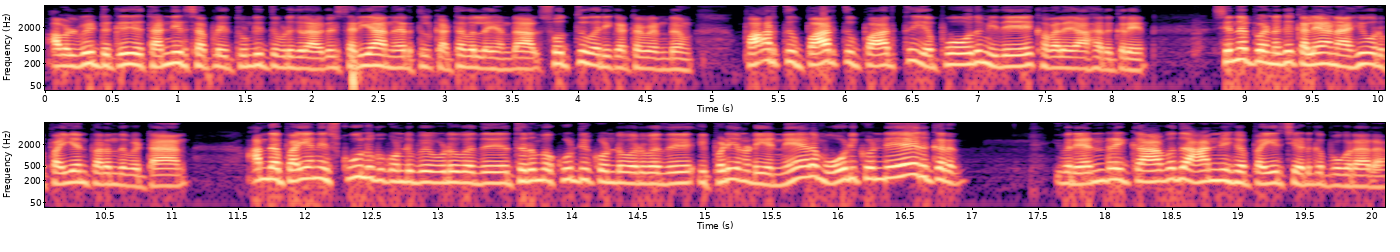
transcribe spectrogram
அவள் வீட்டுக்கு தண்ணீர் சப்ளை துண்டித்து விடுகிறார்கள். சரியான நேரத்தில் கட்டவில்லை என்றால் சொத்து வரி கட்ட வேண்டும். பார்த்து பார்த்து பார்த்து எப்போதும் இதே கவலையாக இருக்கிறேன். சின்ன பெண்ணுக்கு கல்யாணம் ஆகி ஒரு பையன் பிறந்து விட்டான். அந்த பையனை ஸ்கூலுக்கு கொண்டு போய் விடுவது திரும்ப கூட்டி கொண்டு வருவது இப்படி என்னுடைய நேரம் ஓடிக்கொண்டே இருக்கிறது. இவர் என்றைக்காவது ஆன்மீக பயிற்சி எடுக்க போகிறாரா?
